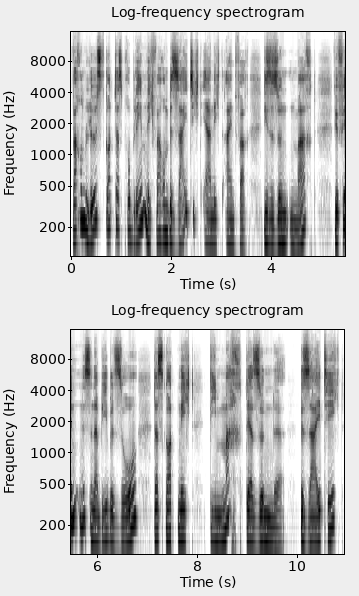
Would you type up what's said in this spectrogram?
warum löst Gott das Problem nicht? Warum beseitigt er nicht einfach diese Sündenmacht? Wir finden es in der Bibel so, dass Gott nicht die Macht der Sünde beseitigt,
